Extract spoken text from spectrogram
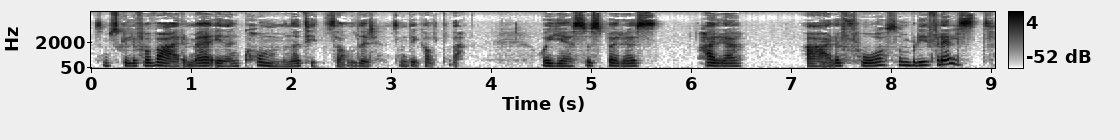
som skulle få være med i den kommende tidsalder, som de kalte det. Og Jesus spørres, Herre, er det få som blir frelst?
